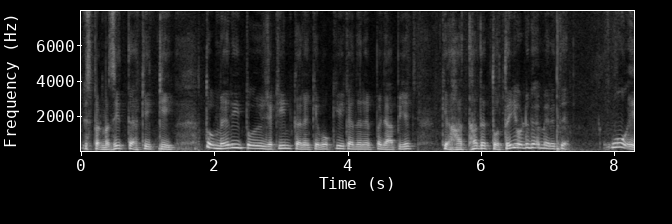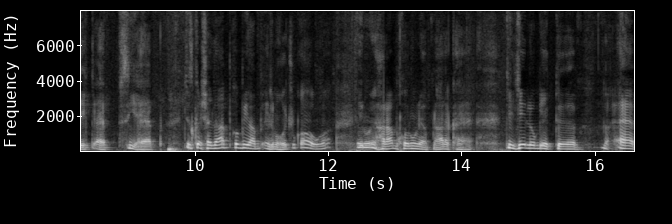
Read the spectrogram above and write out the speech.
اس پر مزید تحقیق کی۔ تو میری تو یقین کرے کہ وہ کی کہتے ہیں پنجابی کہ ہاتھاں تے توتے ہی اڑ گئے میرے تے۔ وہ ایک ایپ سی ایپ جس کا شاید آپ کو بھی اب علم ہو چکا ہوگا، انہوں نے حرام خوروں نے اپنا رکھا ہے کہ یہ لوگ ایک ایپ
